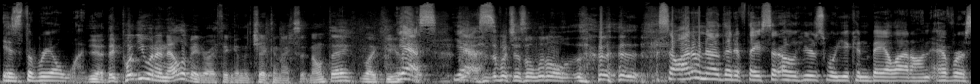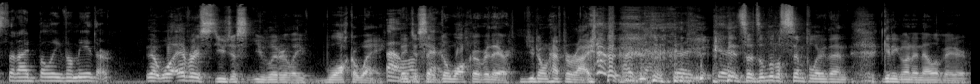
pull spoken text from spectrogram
is the real one. yeah, they put you in an elevator, I think, in the chicken exit, don't they? Like you have Yes, to- yes. which is a little. So I don't know that if they said, "Oh, here's where you can bail out on Everest," that I'd believe them either. No, well, Everest, you just you literally walk away. Oh, they just okay. say, "Go walk over there." You don't have to ride. Okay, good, good. so it's a little simpler than getting on an elevator.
